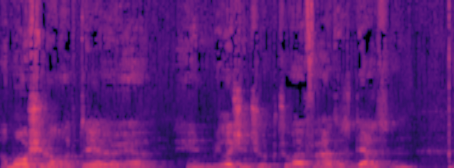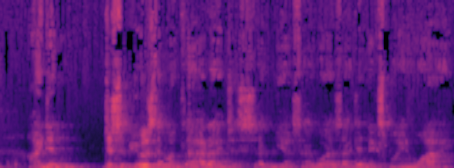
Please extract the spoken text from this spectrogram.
emotional up there uh, in relationship to our father's death. And I didn't disabuse them of that. I just said, Yes, I was. I didn't explain why.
